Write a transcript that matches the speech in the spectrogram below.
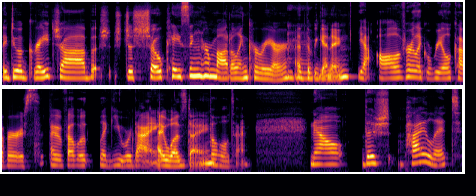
They do a great job sh- just showcasing her modeling career at the Mhm. beginning. Yeah, all of her like real covers. I felt like you were dying. I was dying. the whole time. Now, the sh- pilot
